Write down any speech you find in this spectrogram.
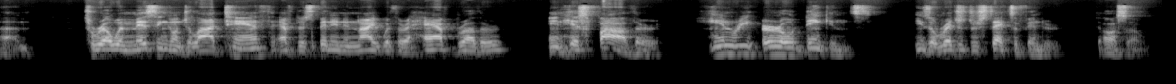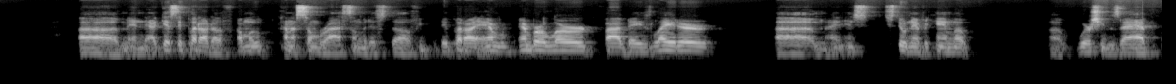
um, Terrell went missing on July 10th after spending the night with her half brother and his father, Henry Earl Dinkins. He's a registered sex offender, also. Um, and I guess they put out a, I'm gonna kind of summarize some of this stuff. They put out Amber, Amber Alert five days later, um, and, and still never came up uh, where she was at.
